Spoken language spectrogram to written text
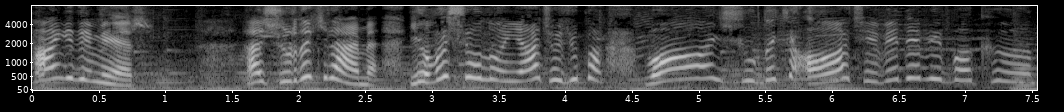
Hangi demir? Ha şuradakiler mi? Yavaş olun ya çocuklar. Vay şuradaki ağaç eve de bir bakın.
